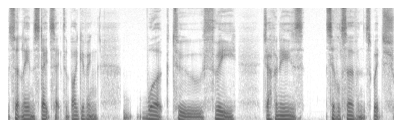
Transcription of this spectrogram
Certainly in the state sector, by giving work to three Japanese civil servants, which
